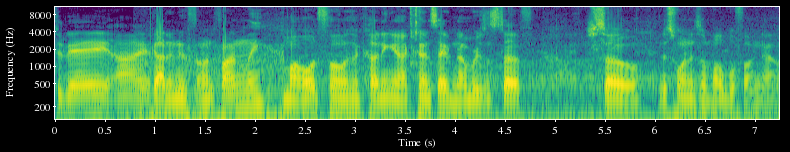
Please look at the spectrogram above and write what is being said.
Today I got a new phone finally. My old phone wasn't cutting it. I couldn't save numbers and stuff. So this one is a mobile phone now.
